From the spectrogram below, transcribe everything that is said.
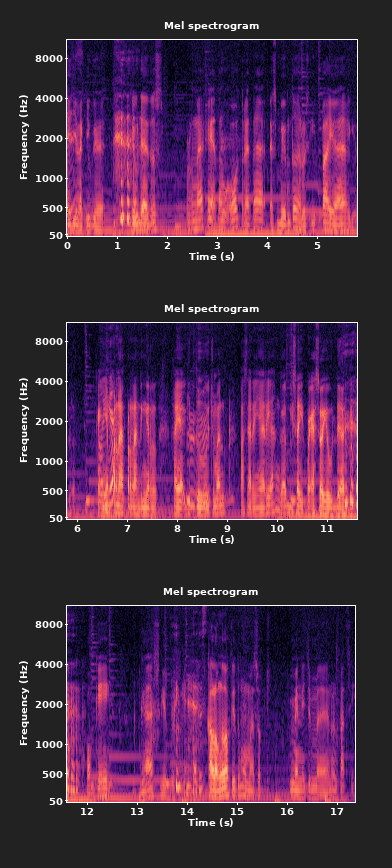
ya jelek juga. Ya udah terus pernah kayak tahu oh ternyata SBM tuh harus IPA ya gitu kayaknya iya? pernah pernah denger kayak gitu Mm-mm. cuman pas nyari nyari ah nggak bisa IPS oh ya udah gitu oke gas gitu kalau nggak waktu itu mau masuk manajemen unpad sih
